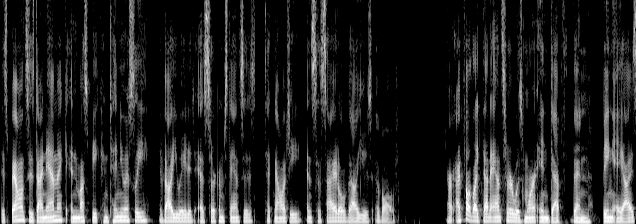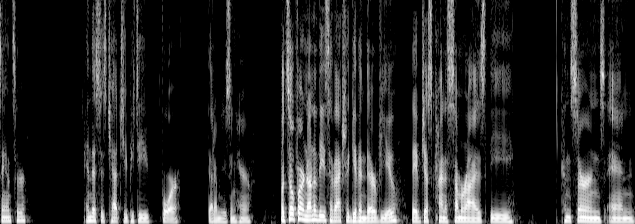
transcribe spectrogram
This balance is dynamic and must be continuously evaluated as circumstances, technology, and societal values evolve. All right, I felt like that answer was more in depth than Bing AI's answer. And this is ChatGPT 4 that I'm using here. But so far, none of these have actually given their view. They've just kind of summarized the concerns and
